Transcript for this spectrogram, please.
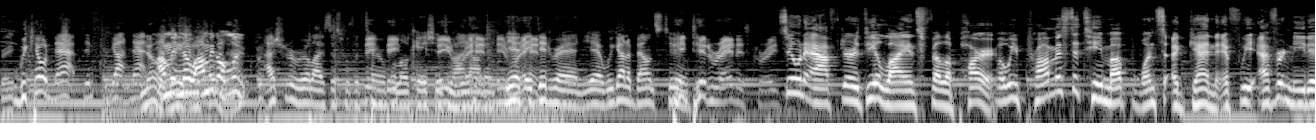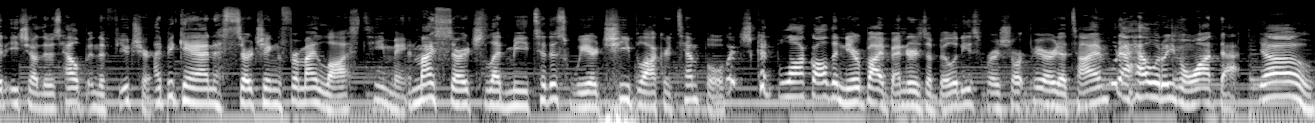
great. We killed Nap, didn't we? Got Nap. No, I mean, wait, no, we I mean, got killed Luke. I should have realized this was a They- terrible they- location they to hide ran, out in. they Yeah, they did ran. Yeah, we got a bounce too. They did ran is crazy. Soon after, the alliance fell apart, but we promised to team up once again if we ever needed each other's help in the future. I began searching for my lost teammate, and my search led me to this weird chi blocker temple, which could block all the nearby benders' abilities for a short period of time. Who the hell would even want that? Yo,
